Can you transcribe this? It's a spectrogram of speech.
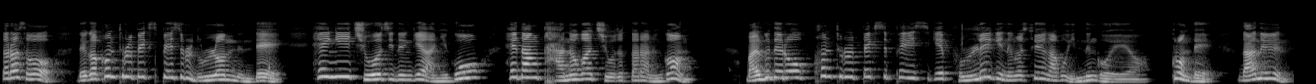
따라서 내가 컨트롤 백스페이스를 눌렀는데 행이 지워지는 게 아니고 해당 단어가 지워졌다라는 건 말 그대로 컨트롤 백스페이스의 본래 기능을 수행하고 있는 거예요. 그런데 나는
